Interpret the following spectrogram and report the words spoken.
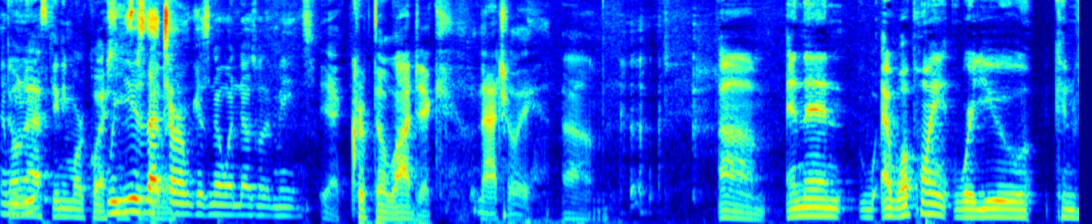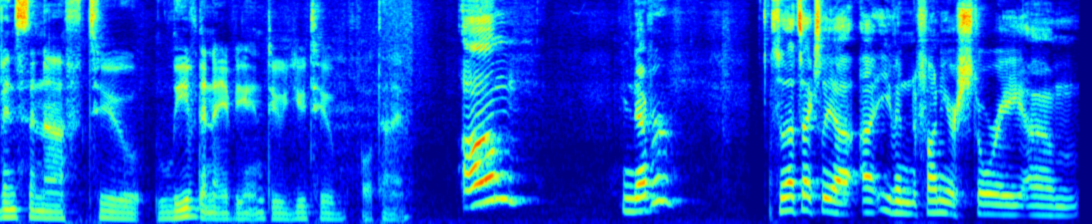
And Don't we, ask any more questions. we use that term because no one knows what it means. Yeah, cryptologic, naturally. Um, um, and then, at what point were you convinced enough to leave the Navy and do YouTube full time? Um, never. So that's actually a, a even funnier story. Um,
